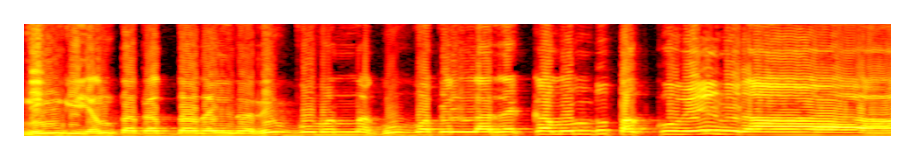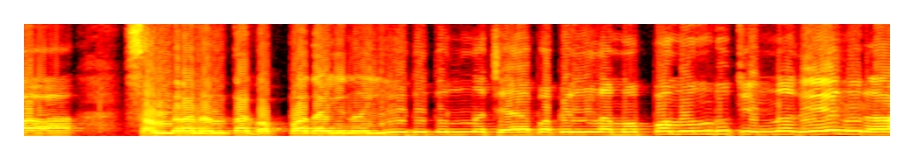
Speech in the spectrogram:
నింగి ఎంత పెద్దదైన రివ్వుమన్న గువ్వ పిల్ల రెక్క ముందు తక్కువేనురా. చంద్రనంత గొప్పదైన ఈదుతున్న చేప పిల్ల మొప్ప ముందు చిన్నదేనురా.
